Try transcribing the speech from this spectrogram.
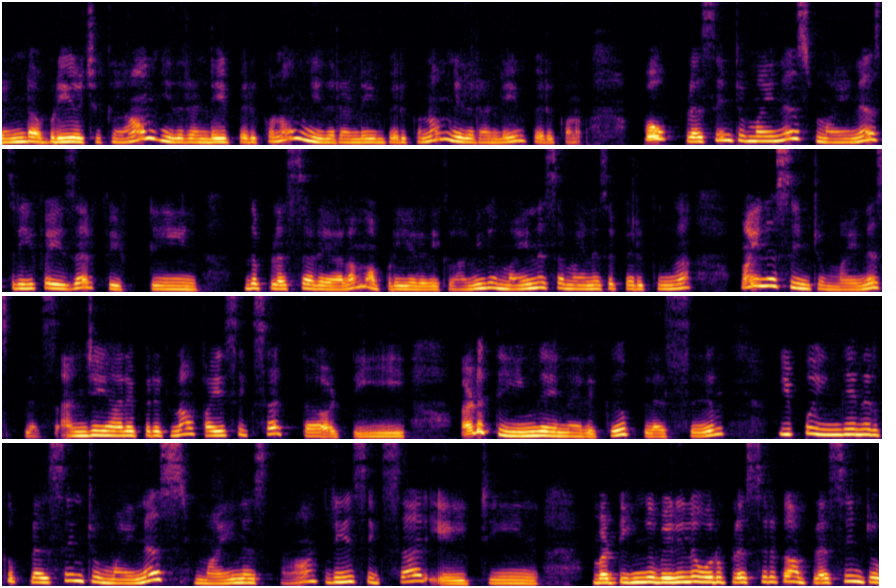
ரெண்டு அப்படியே வச்சுக்கலாம். இது ரெண்டையும் பெருக்கணும். இது ரெண்டையும் பெருக்கணும். இது ரெண்டையும் பெருக்கணும். இப்போது plus into minus minus three five are fifteen இந்த ப்ளஸ் அடையாளம் அப்படி எழுதிக்கலாம். இங்கே மைனஸை மைனஸை பெருக்குங்க. மைனஸ் இன்ட்டு மைனஸ் ப்ளஸ் அஞ்சு யாரை பெருக்குன்னா ஃபைவ் சிக்ஸ் ஆர் தேர்ட்டி அடுத்து இங்கே என்ன இருக்குது ப்ளஸ்ஸு இப்போ இங்கே என்ன இருக்குது ப்ளஸ் இன்ட்டு மைனஸ் மைனஸ் தான் three six or eighteen but இங்கே வெளியில் ஒரு ப்ளஸ் இருக்கா? ப்ளஸ் இன்ட்டு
